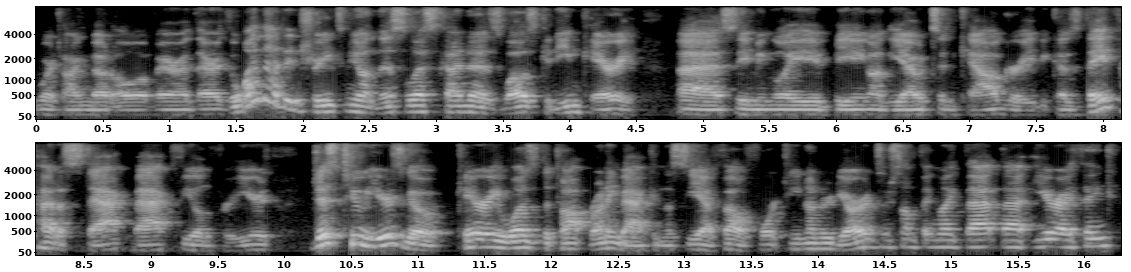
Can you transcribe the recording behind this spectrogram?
we're talking about Oliveira there, the one that intrigues me on this list, kind of as well, is Kadeem Carey, uh, seemingly being on the outs in Calgary because they've had a stacked backfield for years. Just two years ago, Carey was the top running back in the CFL, 1,400 yards or something like that that year, I think.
